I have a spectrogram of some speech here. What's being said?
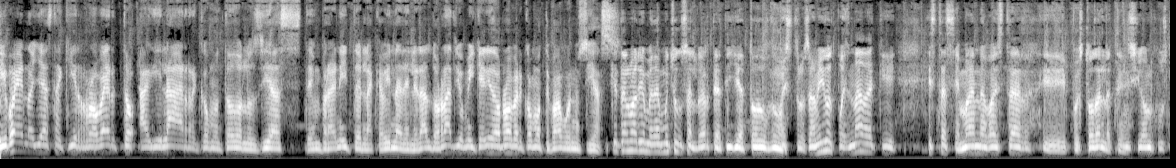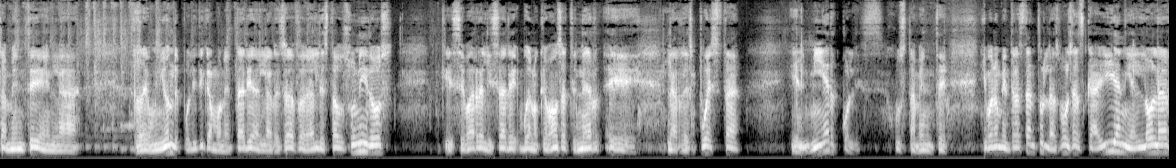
Y bueno, ya está aquí Roberto Aguilar, como todos los días, tempranito en la cabina del Heraldo Radio. Mi querido Robert, ¿cómo te va? Buenos días. ¿Qué tal, Mario? Me da mucho gusto saludarte a ti y a todos nuestros amigos. Pues nada, que esta semana va a estar eh, pues toda la atención justamente en la reunión de política monetaria de la Reserva Federal de Estados Unidos, que se va a realizar, eh, bueno, que vamos a tener eh, la respuesta el miércoles, justamente. Y bueno, mientras tanto las bolsas caían y el dólar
